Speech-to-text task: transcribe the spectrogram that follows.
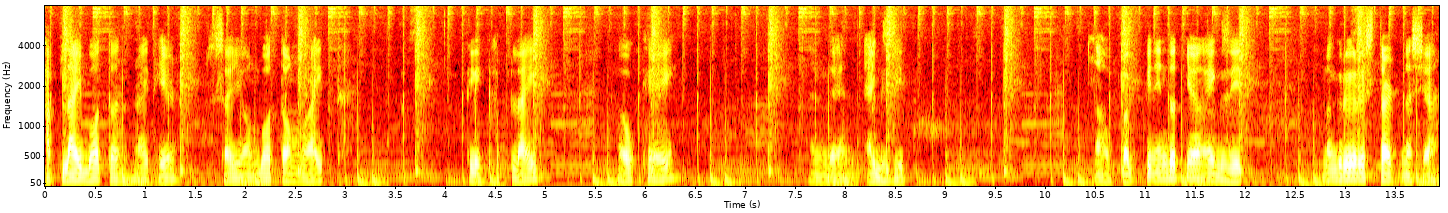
apply button right here sa yung bottom right click apply okay and then exit now pag pinindot nyo yung exit magre-restart na siya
